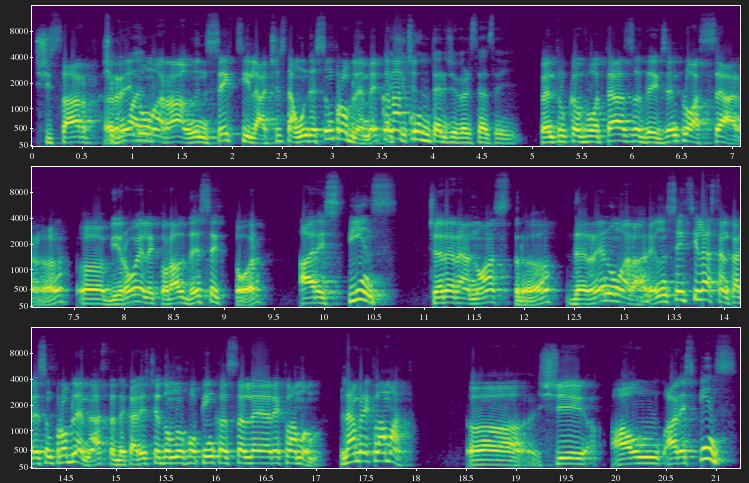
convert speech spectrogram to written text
și s-ar Și cum ai- renumăra în secțiile acestea unde sunt probleme, că Păi n-ar și ce- cum tergiversează ei? pentru că votează, de exemplu, aseară, uh, Biroul Electoral de Sector a respins cererea noastră de renumărare în secțiile astea în care sunt probleme, astea de care zice domnul Hopincă să le reclamăm. Le-am reclamat. Uh, și au, a respins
